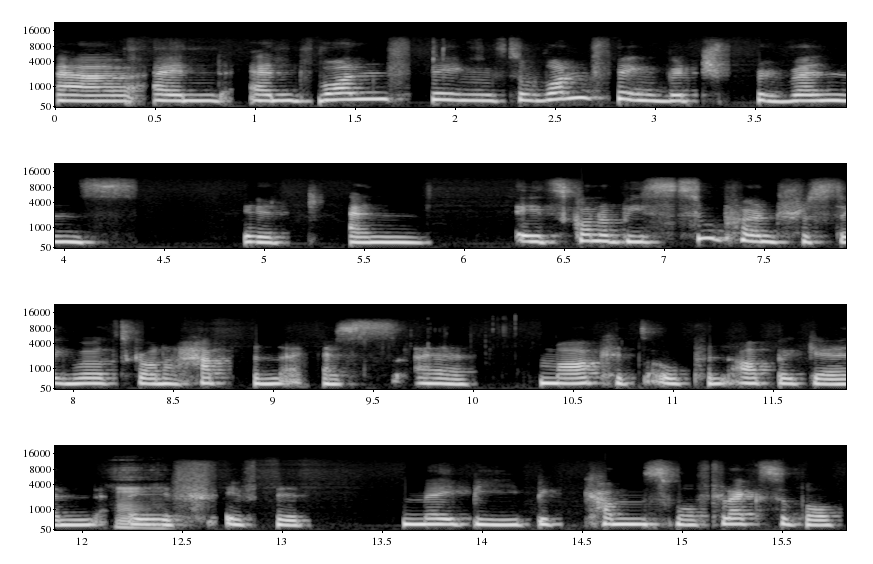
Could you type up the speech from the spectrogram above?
uh, and and one thing, so one thing which prevents it, and it's going to be super interesting what's going to happen as uh, markets open up again, if if it maybe becomes more flexible.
